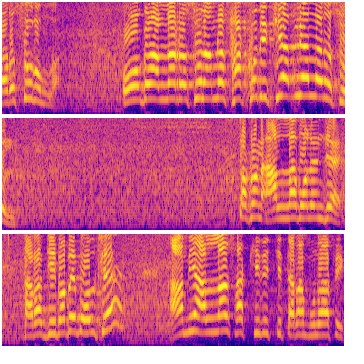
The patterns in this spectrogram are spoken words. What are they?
লা রাসূলুল্লাহ ও গো আল্লাহর রসুল, আমরা সাক্ষ্য দিচ্ছি আপনি আল্লাহ রসুল। তখন আল্লাহ বলেন যে, তারা যেভাবে বলছে, আমি আল্লাহ সাক্ষী দিচ্ছি, তারা মুনাফিক।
